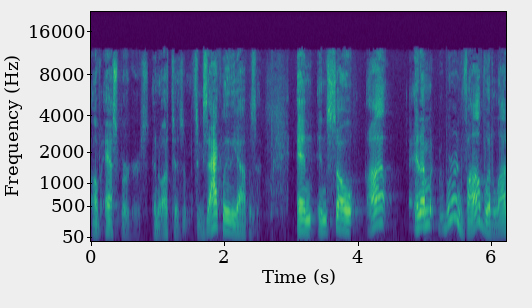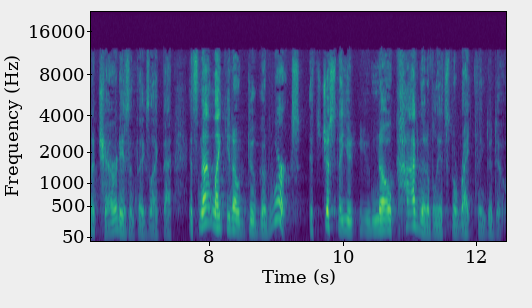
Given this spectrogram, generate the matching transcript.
of Asperger's and autism. It's exactly the opposite. And, and so, I, and I'm, we're involved with a lot of charities and things like that. It's not like you don't do good works. It's just that you, you know cognitively it's the right thing to do.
